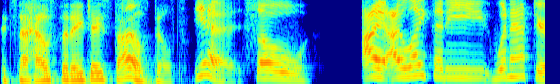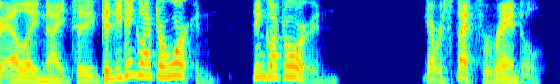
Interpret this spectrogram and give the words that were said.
It's the house that AJ Styles built. Yeah. So I I like that he went after LA Knight to because he didn't go after Orton. Didn't go after Orton. He got respect for Randall.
